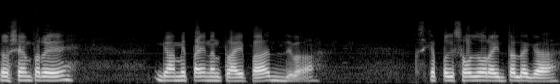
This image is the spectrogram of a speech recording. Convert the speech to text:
So, syempre, gamit tayo ng tripod, di ba? Kasi kapag solo ride talaga,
